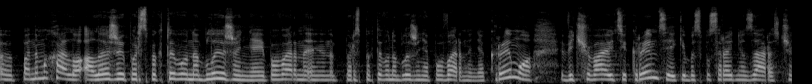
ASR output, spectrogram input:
Е, Пане Михайло, але ж і перспективу наближення і повернення перспективу наближення повернення Криму відчувають і кримці, які безпосередньо зараз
